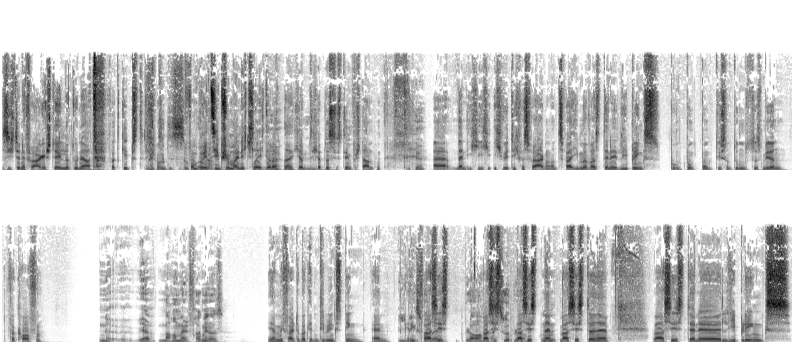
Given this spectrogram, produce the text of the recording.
dass ich dir eine Frage stelle und du eine Antwort gibst. Schon, super, vom Prinzip schon mal nicht schlecht, oder? Ich habe ich hab das System verstanden. Okay. Äh, nein, ich, ich, ich würde dich was fragen und zwar immer, was deine Lieblings-Punkt, Punkt, Punkt ist und du musst das mir dann verkaufen. Na, ja, mach mal, frag mir was. Ja, mir fällt aber kein Lieblingsding ein. Lieblingsfarbe? Was ist, Blau, was ist, Azurblau. was ist, nein, was ist deine, was ist deine Lieblings,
